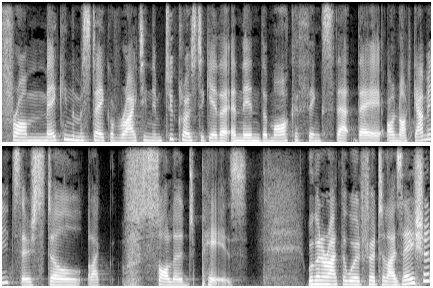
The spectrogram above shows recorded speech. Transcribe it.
from making the mistake of writing them too close together and then the marker thinks that they are not gametes, they're still like solid pairs. We're going to write the word fertilization.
